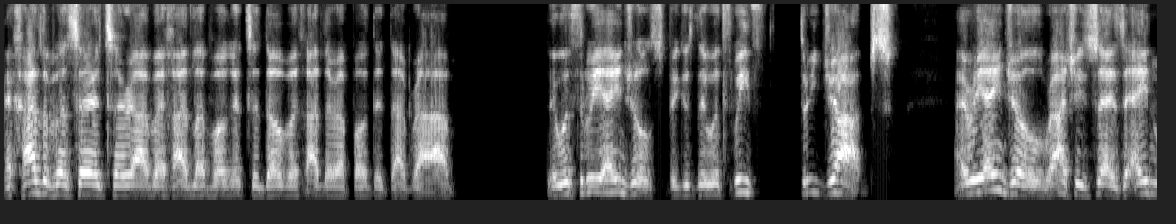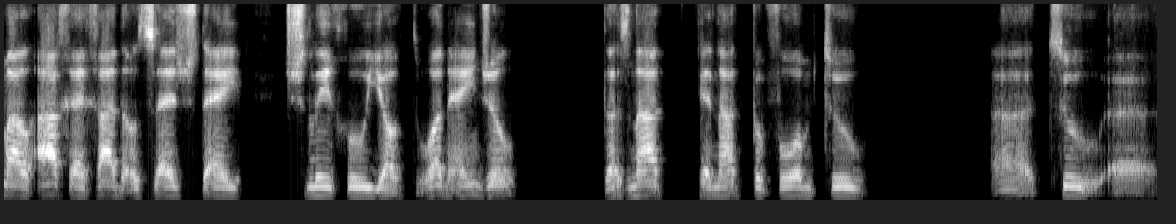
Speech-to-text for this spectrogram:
Echad lepaser Sarab, Echad Lapoget Sedov, Echad Rapotet Abraham. There were three angels because there were three three jobs. Every angel, Rashi says, Ein Malach Echad Oseh Shtei Shlichu Yot. One angel does not cannot perform two uh, two uh,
